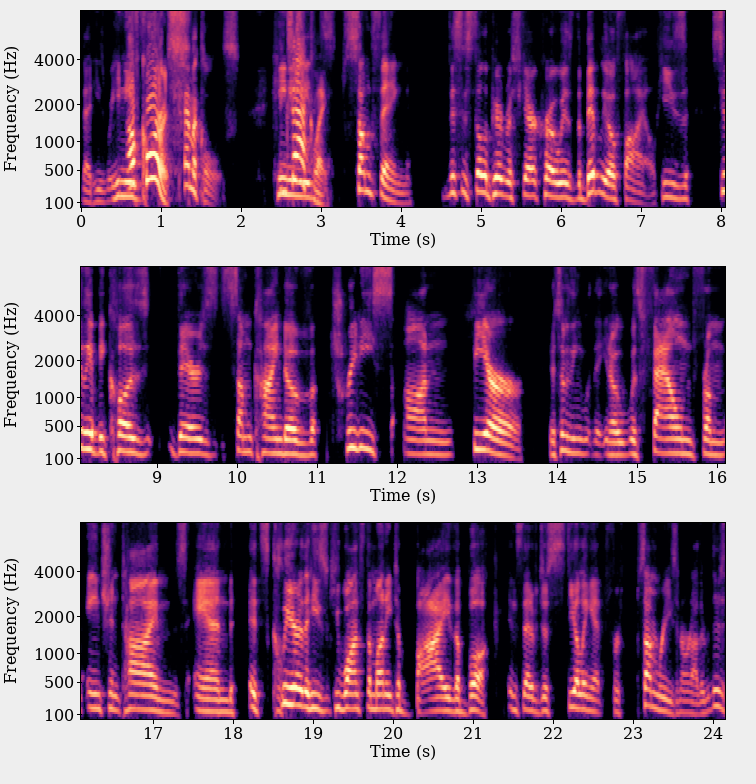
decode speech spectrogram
that he's he needs of course chemicals. He exactly. needs something. This is still a period where Scarecrow is the bibliophile. He's stealing it because there's some kind of treatise on fear there's something that you know was found from ancient times and it's clear that he's he wants the money to buy the book instead of just stealing it for some reason or another. But there's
